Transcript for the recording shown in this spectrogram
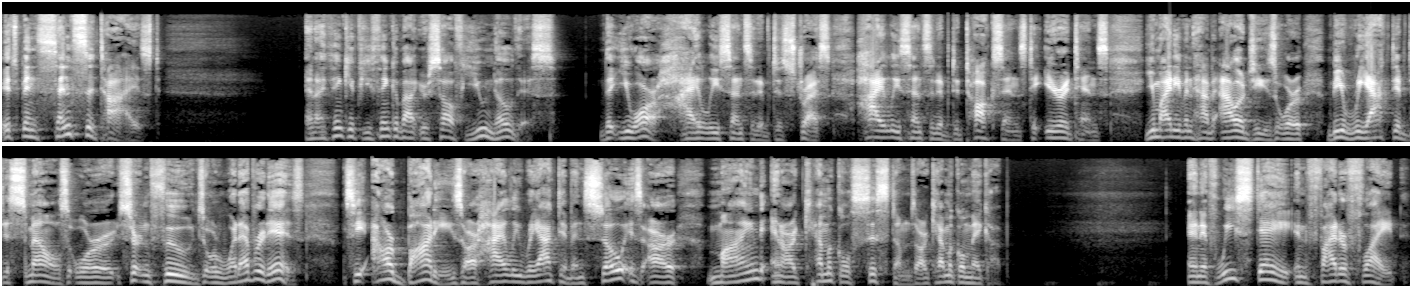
It's been sensitized. And I think if you think about yourself, you know this that you are highly sensitive to stress, highly sensitive to toxins, to irritants. You might even have allergies or be reactive to smells or certain foods or whatever it is. See, our bodies are highly reactive and so is our mind and our chemical systems, our chemical makeup. And if we stay in fight or flight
